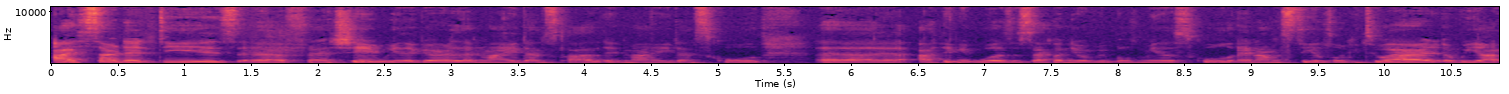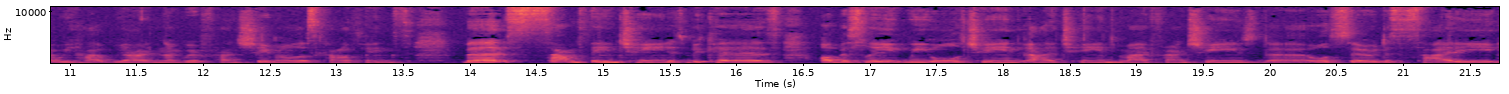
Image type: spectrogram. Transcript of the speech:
I started this uh, friendship with a girl in my dance class in my dance school. Uh, I think it was the second year of, middle school, and I'm still talking to her. We are we have we are in a great friendship and all those kind of things. But something changed because obviously we all changed. I changed, my friend changed, uh, also the society,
